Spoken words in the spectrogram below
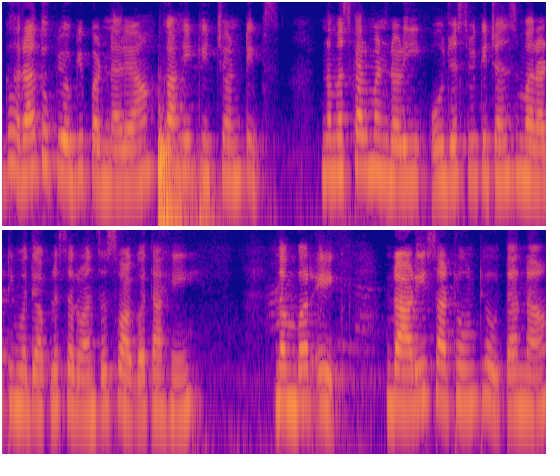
घरात उपयोगी पडणाऱ्या काही किचन टिप्स नमस्कार मंडळी ओजस्वी किचन्स मराठीमध्ये आपलं सर्वांचं स्वागत आहे. नंबर एक डाळी साठवून ठेवताना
